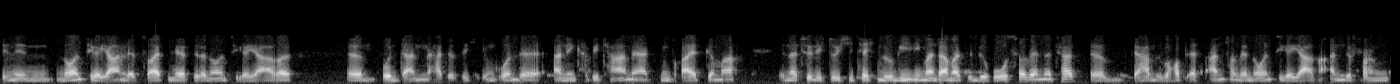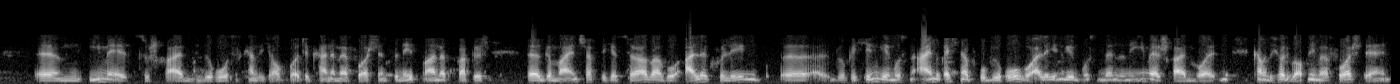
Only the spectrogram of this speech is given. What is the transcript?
in den 90er Jahren, der zweiten Hälfte der 90er Jahre. Ähm, und dann hat es sich im Grunde an den Kapitalmärkten breit gemacht. Natürlich durch die Technologie, die man damals in Büros verwendet hat. Ähm, wir haben überhaupt erst Anfang der 90er Jahre angefangen, ähm, E-Mails zu schreiben in Büros. Das kann sich auch heute keiner mehr vorstellen. Zunächst waren das praktisch äh, gemeinschaftliche Server, wo alle Kollegen äh, wirklich hingehen mussten. Ein Rechner pro Büro, wo alle hingehen mussten, wenn sie eine E-Mail schreiben wollten. Kann man sich heute überhaupt nicht mehr vorstellen.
